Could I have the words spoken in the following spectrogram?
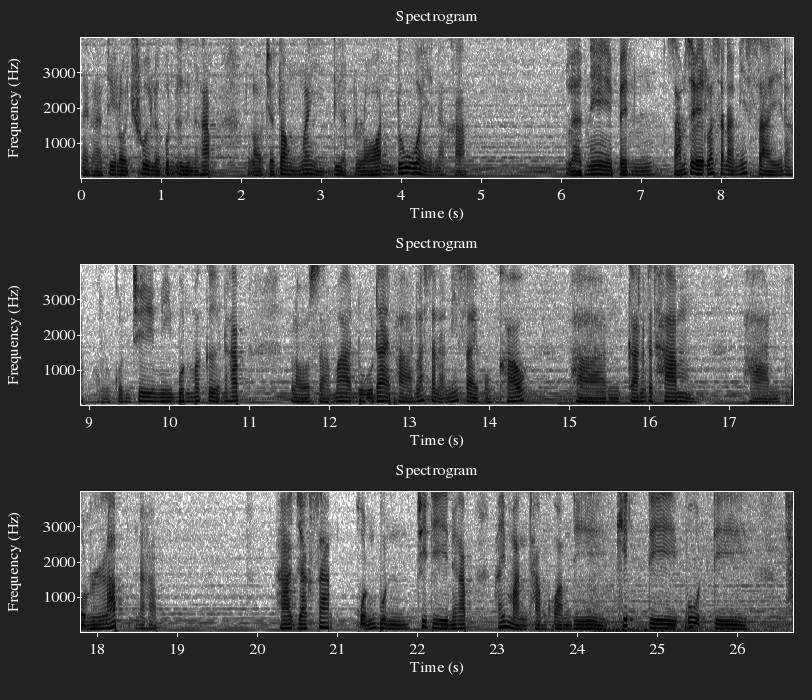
ในขณะที่เราช่วยเหลือคนอื่นนะครับ เราจะต้องไม่เดือดร้อนด้วยนะครับ และนี่เป็น 31 ลักษณะนิสัยนะครับของคนที่มีบุญมาเกิดนะครับ เราสามารถดูได้ผ่านลักษณะนิสัยของเขา ผ่านการกระทำผ่านผลลัพธ์นะครับ หากอยากสร้างผลบุญที่ดีนะครับ ให้หมั่นทำความดี คิดดี พูดดีท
